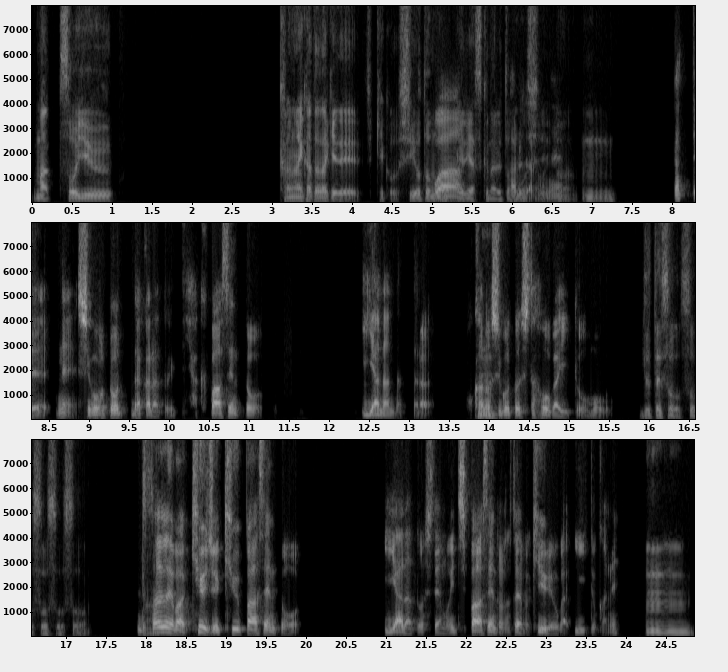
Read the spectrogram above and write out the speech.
まあそういう考え方だけで結構仕事もやりやすくなると思うし、うね。うんうんだってね、仕事だからといって100%嫌なんだったら、他の仕事した方がいいと思絶対そう、そうそうそうそう。例えば99%嫌だとしても1%例えば給料がいいとかね。うんうん。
